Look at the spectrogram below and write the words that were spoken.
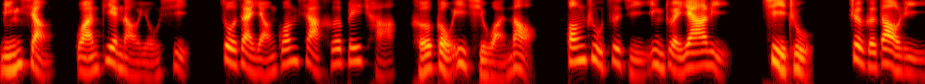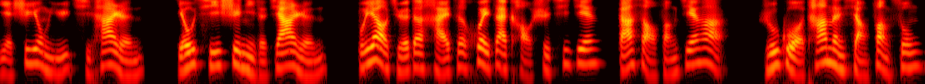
冥想、玩电脑游戏，坐在阳光下喝杯茶，和狗一起玩闹，帮助自己应对压力。记住，这个道理也适用于其他人，尤其是你的家人。不要觉得孩子会在考试期间打扫房间二，如果他们想放松，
